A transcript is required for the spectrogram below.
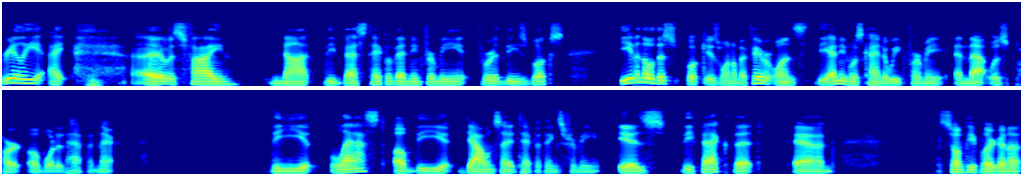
really, I it was fine. Not the best type of ending for me for these books. Even though this book is one of my favorite ones, the ending was kind of weak for me, and that was part of what had happened there. The last of the downside type of things for me is the fact that, and some people are gonna,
